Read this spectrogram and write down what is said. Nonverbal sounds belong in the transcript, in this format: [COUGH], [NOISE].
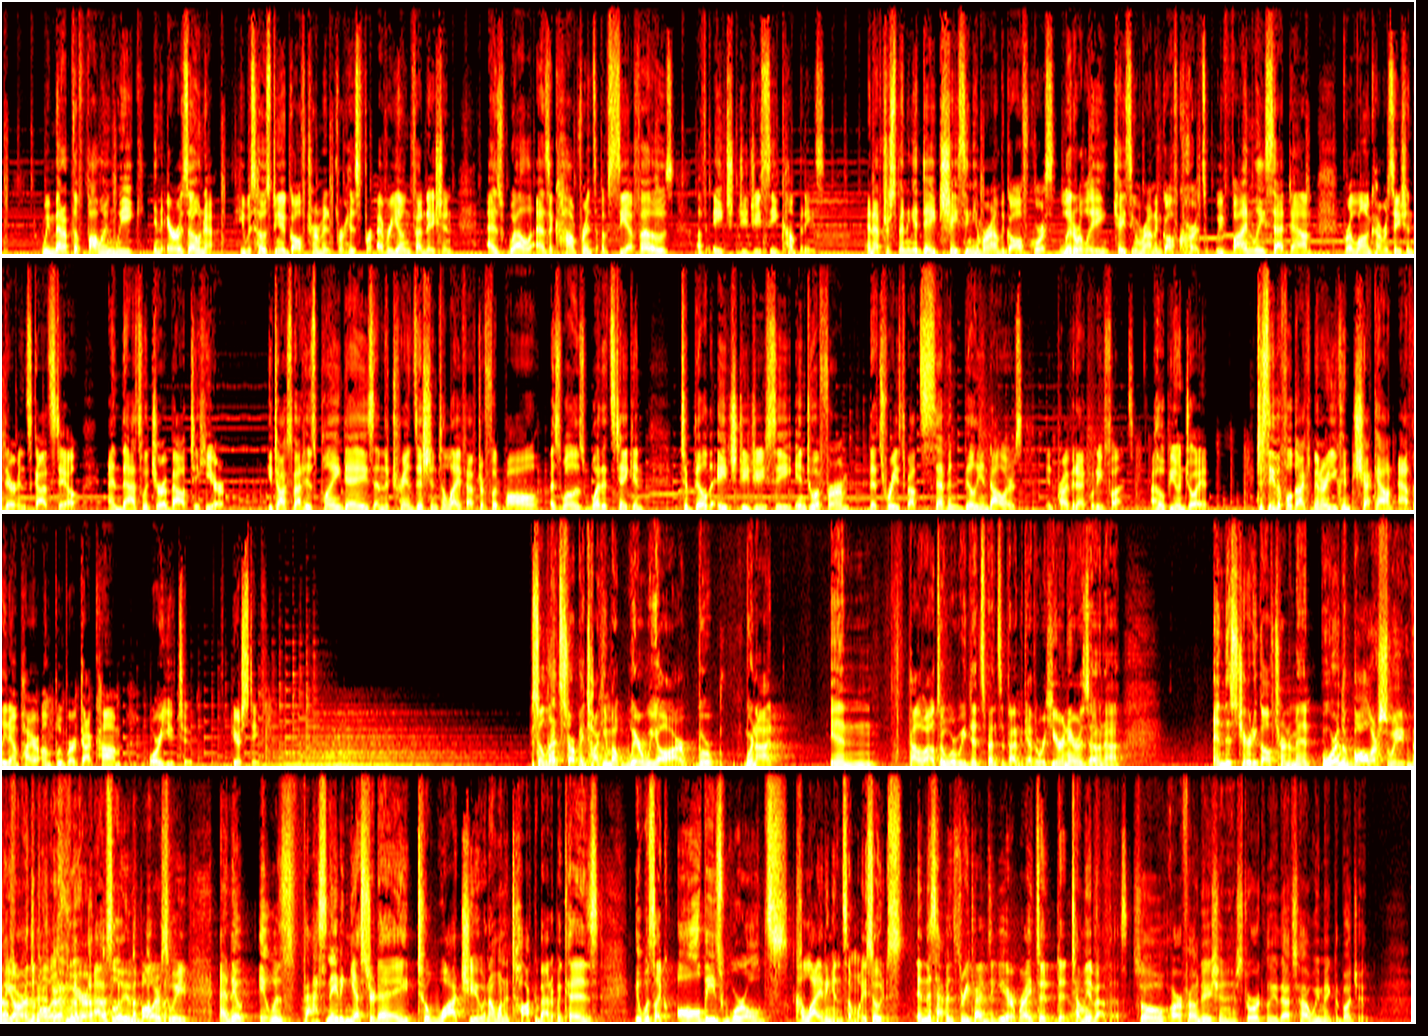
We met up the following week in Arizona. He was hosting a golf tournament for his Forever Young Foundation, as well as a conference of CFOs of HGGC companies. And after spending a day chasing him around the golf course, literally chasing him around in golf [LAUGHS] carts, we finally sat down for a long conversation there in Scottsdale. And that's what you're about to hear. He talks about his playing days and the transition to life after football, as well as what it's taken to build HGGC into a firm that's raised about $7 billion in private equity funds. I hope you enjoy it. To see the full documentary, you can check out Athlete Empire on Bloomberg.com or YouTube. Here's Steve. So let's start by talking about where we are. We're, we're not in Palo Alto where we did spend some time together. We're here in Arizona. And this charity golf tournament. We're in the baller suite. That's we are in the baller. we are absolutely in the baller suite. And it, it was fascinating yesterday to watch you. And I want to talk about it because it was like all these worlds colliding in some way. So, and this happens three times a year, right? So, d- tell me about this. So, our foundation historically, that's how we make the budget.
